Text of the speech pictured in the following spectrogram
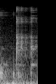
Okay.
